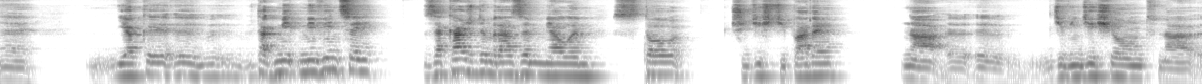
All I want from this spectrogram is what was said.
e, jak e, e, tak mie- mniej więcej za każdym razem miałem 130 parę na e, e, 90, na e,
